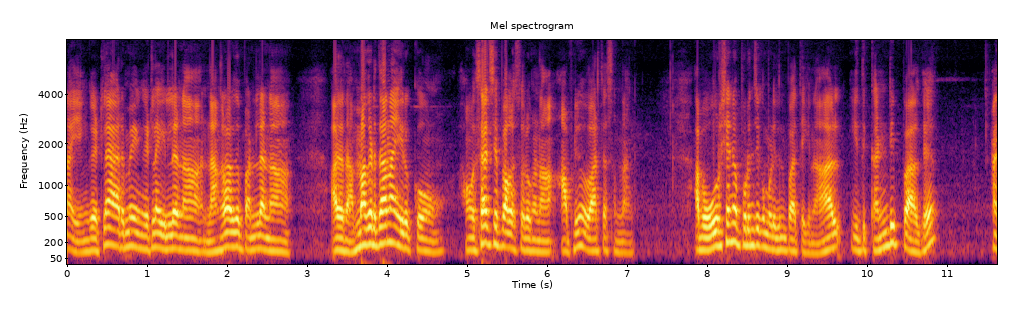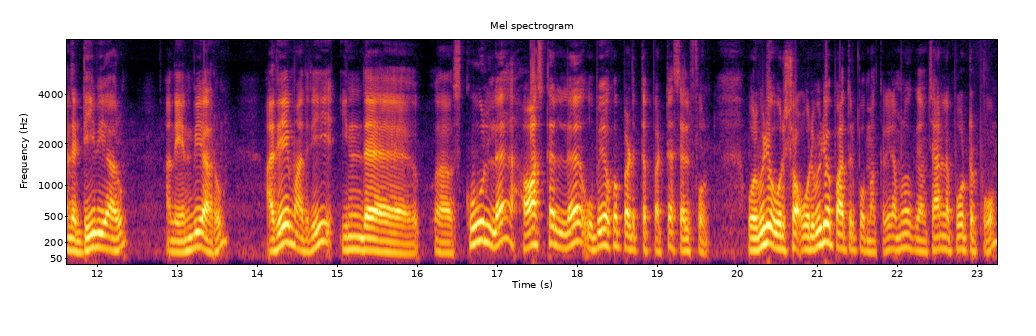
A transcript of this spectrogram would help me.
நான் எங்கள் வீட்டில் யாருமே எங்கள் வீட்டில் இல்லைண்ணா. நாங்களாம் எதுவும் பண்ணலண்ணா. அது நம்ம கிட்ட தானே இருக்கும். அவங்க விசாரிச்சு பார்க்க சொல்லுங்கண்ணா. அப்படின்னு ஒரு வார்த்தை சொன்னாங்க. அப்போ ஒரு விஷயம் புரிஞ்சுக்க முடியுதுன்னு பார்த்தீங்கன்னா இது கண்டிப்பாக அந்த டிவிஆரும் அந்த என்விஆரும் அதே மாதிரி இந்த ஸ்கூலில் ஹாஸ்டலில் உபயோகப்படுத்தப்பட்ட செல்ஃபோன். ஒரு வீடியோ ஒரு ஷா ஒரு வீடியோ பார்த்துருப்போம் மக்களே. நம்மளும் சேனலில் போட்டிருப்போம்.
